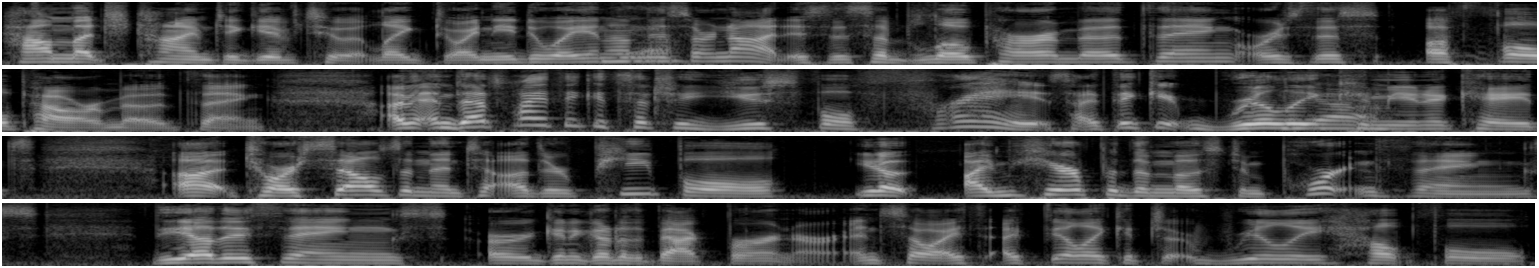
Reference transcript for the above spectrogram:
how much time to give to it. Like, do I need to weigh in on yeah. this or not? Is this a low power mode thing or is this a full power mode thing? I mean, and that's why I think it's such a useful phrase. I think it really yeah. communicates uh, to ourselves and then to other people. You know, I'm here for the most important things. The other things are going to go to the back burner. And so I, I feel like it's a really helpful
